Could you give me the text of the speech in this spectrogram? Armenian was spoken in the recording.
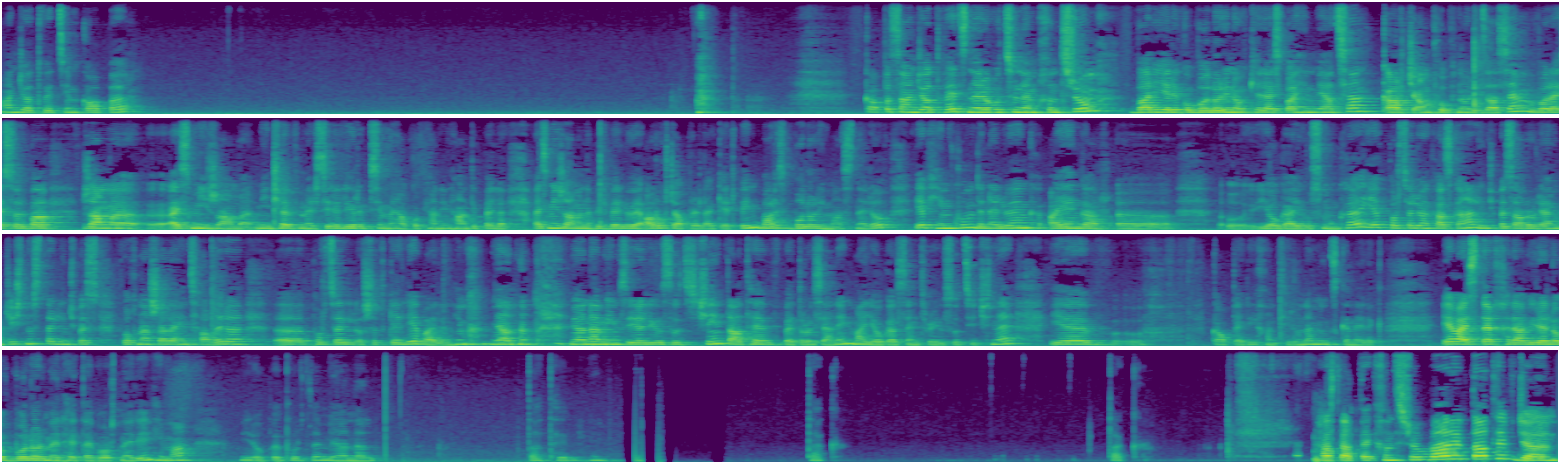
Անջատվեց իմ կապը։ Կապս անջատվեց, ներողություն եմ խնդրում։ Բարի երեկո բոլորին, ովքեր այս պահին միացան։ Կարճ ամփոփ նորից ասեմ, որ այսօրվա ժամը, այս մի ժամը, մինչև մեր սիրելի Ռիփսիմե Հակոբյանին հանդիպելը, այս մի ժամը նվիրվելու է առողջ ապրելակերպին, բարիս բոլոր իմաստներով եւ հիմքում դնելու ենք Այենգար յոգայի ուսմունքը եւ փորձելու ենք հասկանալ ինչպես առօրյայում ճիշտ նստել, ինչպես ողնաշարային ցավերը փորձել շտկել եւ այլն։ Հիմա միանամ իմ սիրելի ուսուցչին Տաթև Պետրոսյանին, My Yoga Center-ի ուսուցիչն է եւ կապերի խնդիր ունեմ, ինձ կներեք։ Եվ այստեղ հravirելով բոլոր մեր հետևորդներին, հիմա մի րոպե փորձեմ միանալ Տաթևին։ Так Так։ Հաստատեք, խնդրում, բարև Տաթև ջան։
